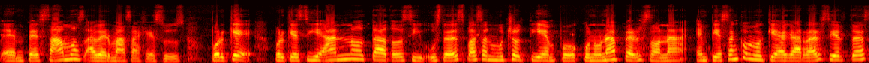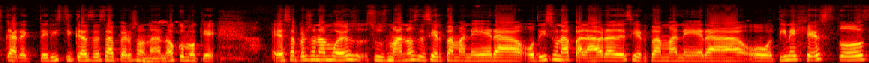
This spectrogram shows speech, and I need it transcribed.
empezamos a ver más a Jesús. ¿Por qué? Porque si han notado, si ustedes pasan mucho tiempo con una persona, empiezan como que a agarrar ciertas características de esa persona, ¿no? Como que, esa persona mueve sus manos de cierta manera o dice una palabra de cierta manera o tiene gestos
